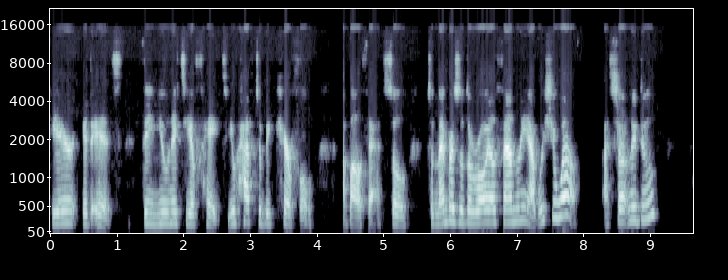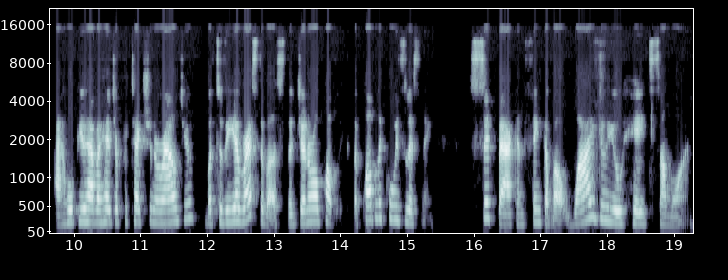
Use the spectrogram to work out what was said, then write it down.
Here it is the unity of hate. You have to be careful about that. So, to members of the royal family, I wish you well. I certainly do. I hope you have a hedge of protection around you. But to the rest of us, the general public, the public who is listening, sit back and think about why do you hate someone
